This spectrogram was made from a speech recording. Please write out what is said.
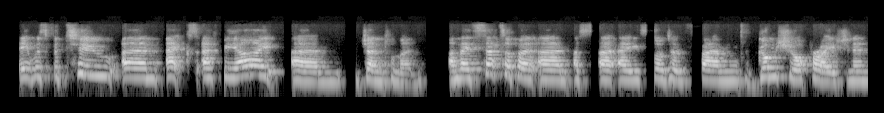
it was for two um, ex FBI um, gentlemen, and they'd set up a, um, a, a, a sort of um, gumshoe operation in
